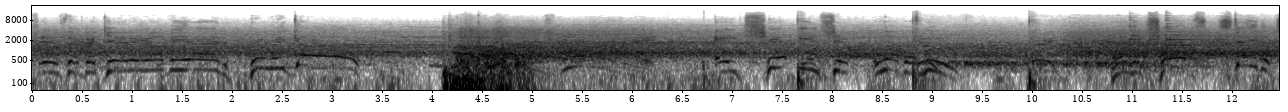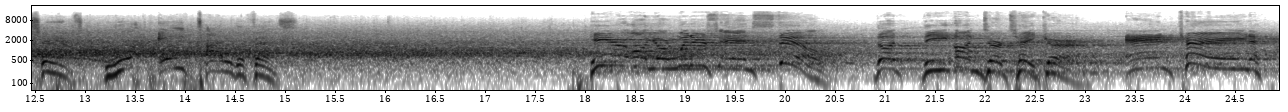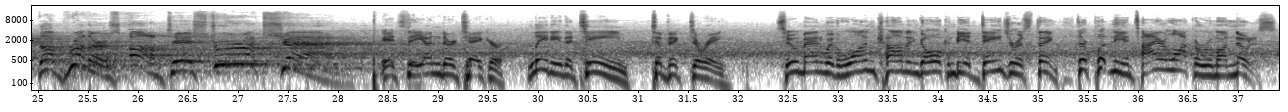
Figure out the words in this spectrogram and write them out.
Is the beginning of the end. Here we go. A championship level move. And the champs stay the champs. What a title defense. Here are your winners and still the The Undertaker and Kane, the Brothers of Destruction. It's The Undertaker leading the team to victory. Two men with one common goal can be a dangerous thing. They're putting the entire locker room on notice.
